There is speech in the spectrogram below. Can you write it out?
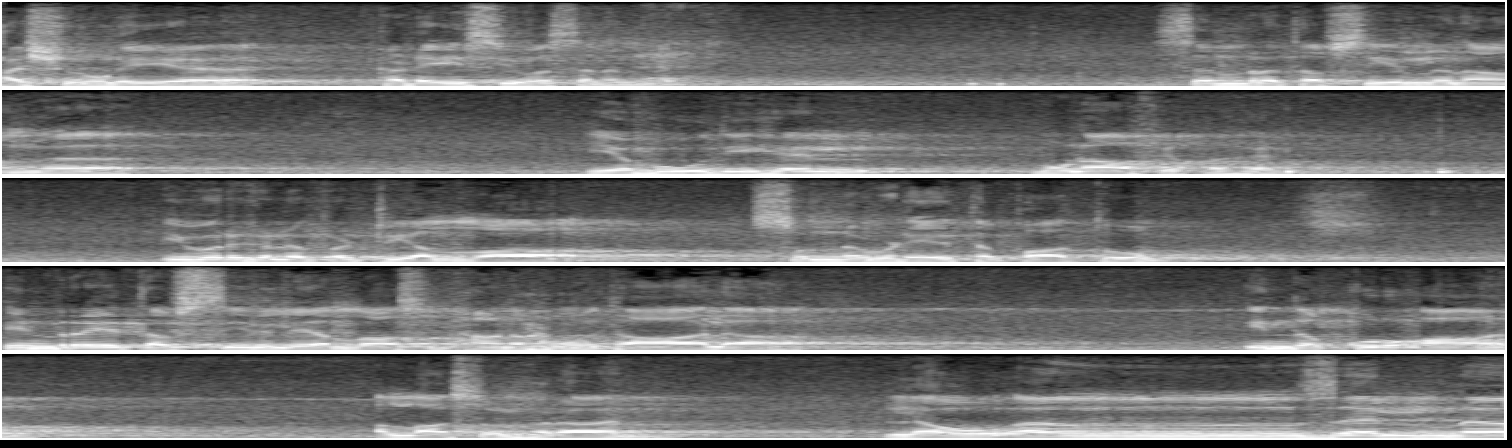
ஹஷ்ருடைய கடைசி வசனங்கள். சென்ற தஃசீரில் நாங்கள் யகூதிகள் முனாஃபிக்குகள் இவர்களை பற்றி அல்லாஹ் சொன்ன விடயத்தை பார்த்தோம். இன்றைய தஃசீரிலே அல்லாஹ் சுபானஹூத் ஆலா இந்த குர்ஆன் அல்லாஹ் சொல்கிறான் லவ் அன்சல்னா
